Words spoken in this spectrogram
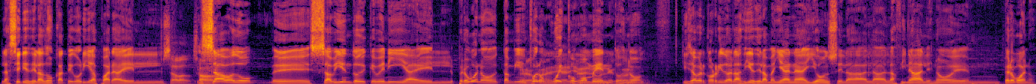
las series de las dos categorías para el Sábado. el sábado, eh, sabiendo de que venía el... Pero bueno, también Pero fueron huecos momentos, lunes, ¿no? Quizá haber corrido a las 10 de la mañana y 11 la- la- las finales, ¿no? Eh, pero bueno,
